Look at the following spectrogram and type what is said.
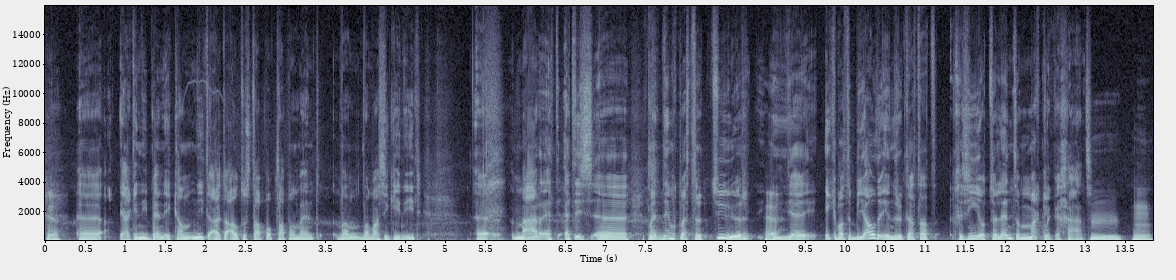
Ja. Eh, ja, ik er niet ben. Ik kan niet uit de auto stappen op dat moment, want dan was ik hier niet. Eh, maar het, het is. eh, maar neem qua structuur. Ja. je- ik heb altijd bij jou de indruk dat dat gezien jouw talenten makkelijker gaat. Mhm. Hmm.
